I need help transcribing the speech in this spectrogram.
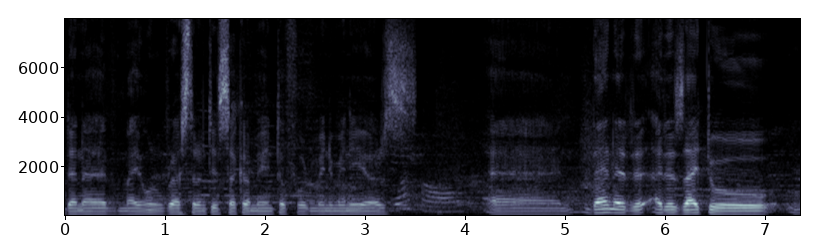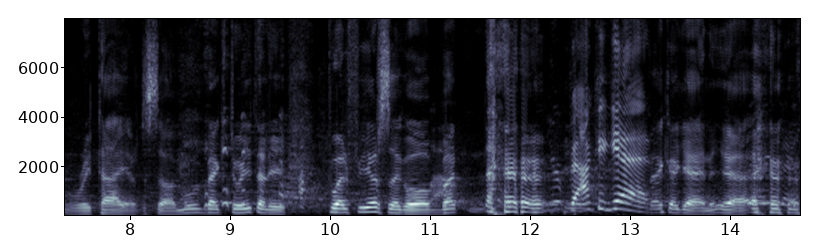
Then I have my own restaurant in Sacramento for many, many years. And then I, I decided to retire. So I moved back to Italy 12 years ago, but You're back again. back again, yeah.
